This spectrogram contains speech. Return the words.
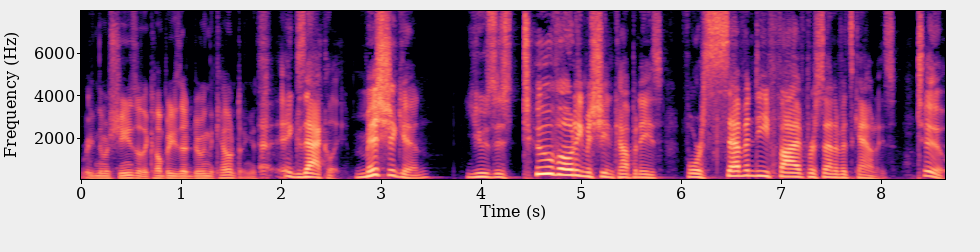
rigging the machines or the companies that are doing the counting. It's uh, Exactly. Michigan uses two voting machine companies for 75% of its counties. Two.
